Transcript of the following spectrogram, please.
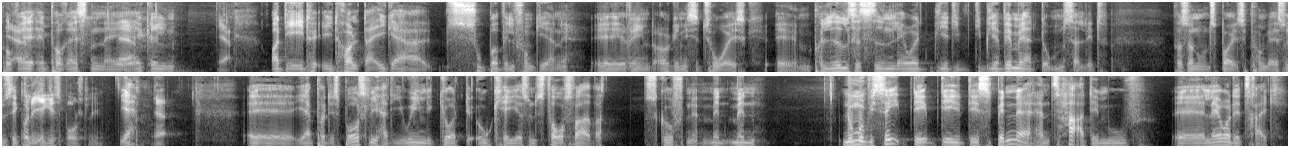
på, Ja. re, på resten af, Ja. af grillen. Ja. Og det er et, et hold, der ikke er super velfungerende øh, rent organisatorisk. Øh, på ledelsessiden laver, bliver de, de bliver ved med at dumme sig lidt på sådan nogle spøjsepunkter. Jeg synes ikke, På det de- ikke sportslige. Ja, Ja. Øh, ja, på det sportslige har de jo egentlig gjort det okay. Jeg synes, forsvaret var skuffende, men, men nu må vi se. Det, det, det er spændende, at han tager det move, øh, laver det træk.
